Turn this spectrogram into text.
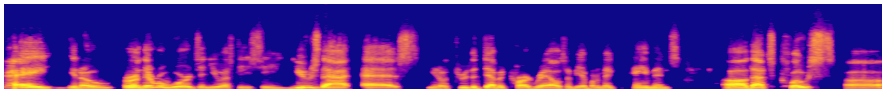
pay, you know, earn their rewards in USDC, use that as, you know, through the debit card rails and be able to make payments. Uh, that's close uh,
